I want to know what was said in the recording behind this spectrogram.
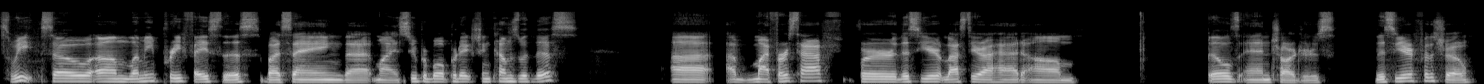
Sweet. So um, let me preface this by saying that my Super Bowl prediction comes with this. Uh, uh, my first half for this year, last year I had um, Bills and Chargers. This year for the show,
